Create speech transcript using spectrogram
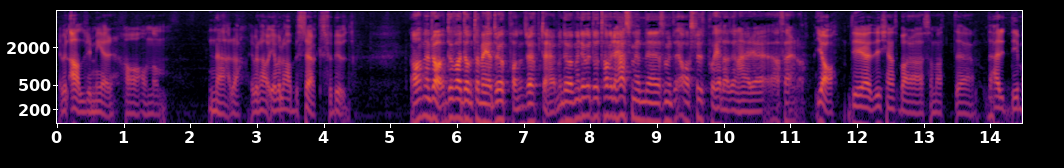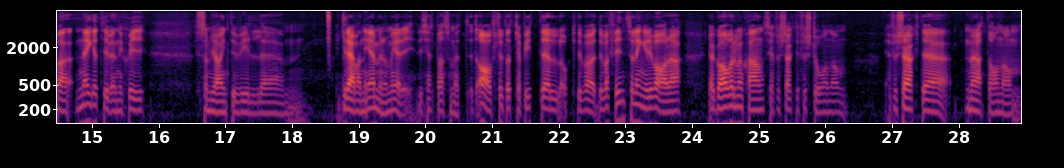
Jag vill aldrig mer ha honom nära Jag vill ha, jag vill ha besöksförbud Ja, men bra. Då var det dumt av mig att dra upp, honom, dra upp det här. Men, då, men då, då tar vi det här som, en, eh, som ett avslut på hela den här eh, affären då. Ja, det, det känns bara som att eh, det här det är bara negativ energi som jag inte vill eh, gräva ner mig något mer i. Det känns bara som ett, ett avslutat kapitel och det var, det var fint så länge det var. Jag gav honom en chans, jag försökte förstå honom. Jag försökte möta honom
